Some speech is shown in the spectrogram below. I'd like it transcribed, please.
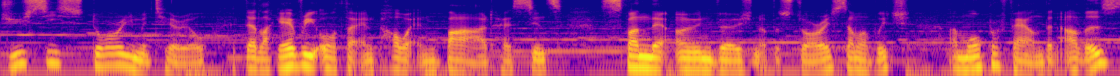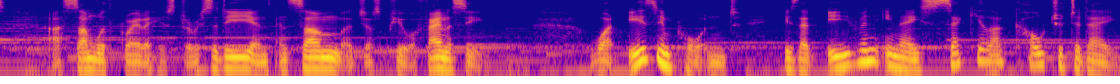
juicy story material that, like every author and poet and bard, has since spun their own version of the story, some of which are more profound than others, uh, some with greater historicity, and, and some are just pure fantasy. What is important is that even in a secular culture today,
